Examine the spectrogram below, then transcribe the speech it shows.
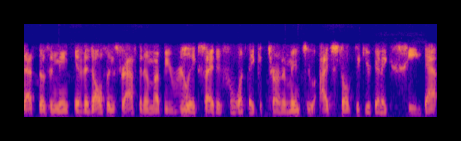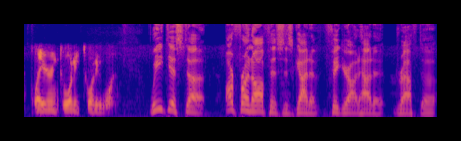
that doesn't mean if the Dolphins drafted him, I'd be really excited for what they could turn him into. I just don't think you're going to see that player in 2021. We just, uh, our front office has got to figure out how to draft a,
